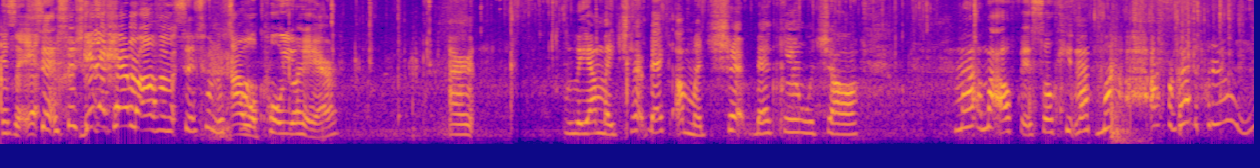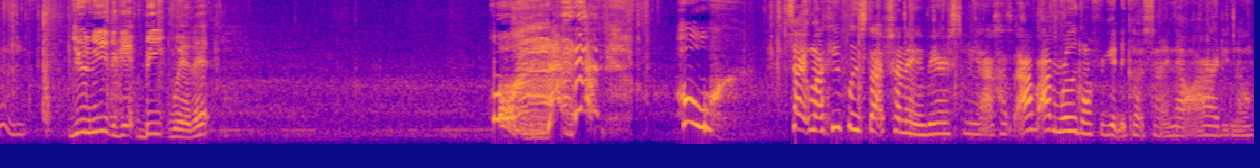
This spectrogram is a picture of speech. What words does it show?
Since- since Get that camera off of me. I will pull your hair. Alright. But yeah, I'm gonna check back. I'm gonna check back in with y'all. My my outfit is so cute. My my I forgot to put it on. You need to get beat with it. Oh. Oh. Sorry, my can you please stop trying to embarrass me? Cause I'm, I'm really gonna forget to cut something out. I already know.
